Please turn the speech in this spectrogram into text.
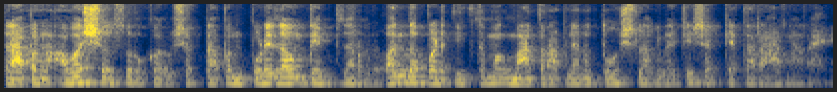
तर आपण अवश्य सुरू करू शकता. पण पुढे जाऊन ते जर बंद पडतील तर मग मात्र आपल्याला दोष लागण्याची शक्यता राहणार आहे.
